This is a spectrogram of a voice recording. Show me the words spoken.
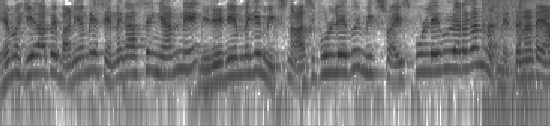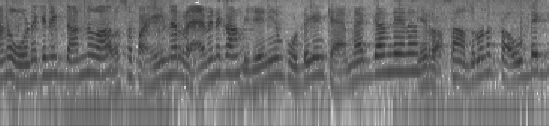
එහෙම කියලා අපේ බණියා මේ සෙනක අස්සෙන් යන්නේ. මිලේනියම් එකේ මික්ස් නාසි ෆුල් ලේබුයි මික්ස් රයිස් ෆුල් ලේබුයි අරගන්න. මෙතනට යන ඕන කෙනෙක් දන්නවා. අවස පහේ ඉඳන් රෑ වෙනකම් මිලේනියම් ෆුඩ් එකෙන් කෑමක් ගන්න එන ඒ රස අඳුරන ක්‍රවුඩ් එක ගැන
